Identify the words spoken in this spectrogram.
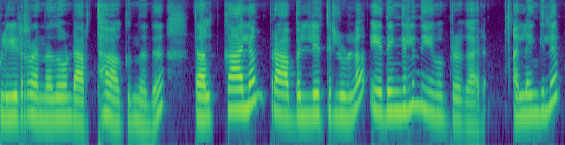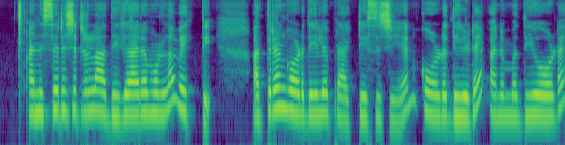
പ്ലീഡർ എന്നതുകൊണ്ട് അർത്ഥമാക്കുന്നത് തൽക്കാലം പ്രാബല്യത്തിലുള്ള ഏതെങ്കിലും നിയമപ്രകാരം അല്ലെങ്കിൽ അനുസരിച്ചിട്ടുള്ള അധികാരമുള്ള വ്യക്തി അത്തരം കോടതിയിൽ പ്രാക്ടീസ് ചെയ്യാൻ കോടതിയുടെ അനുമതിയോടെ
